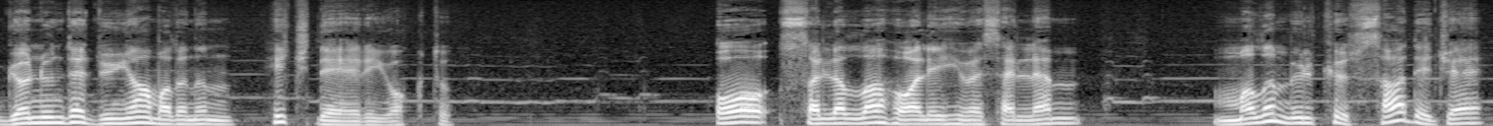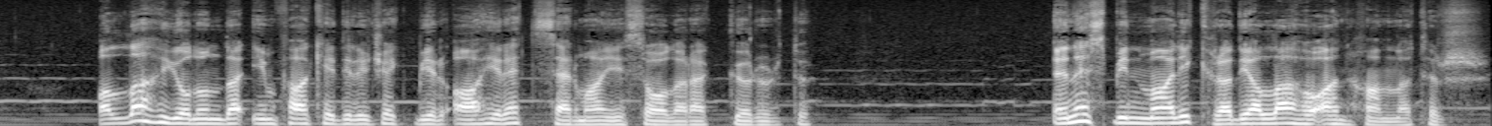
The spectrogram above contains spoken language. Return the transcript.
gönlünde dünya malının hiç değeri yoktu. O sallallahu aleyhi ve sellem malı mülkü sadece Allah yolunda infak edilecek bir ahiret sermayesi olarak görürdü. Enes bin Malik radıyallahu anh anlatır.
